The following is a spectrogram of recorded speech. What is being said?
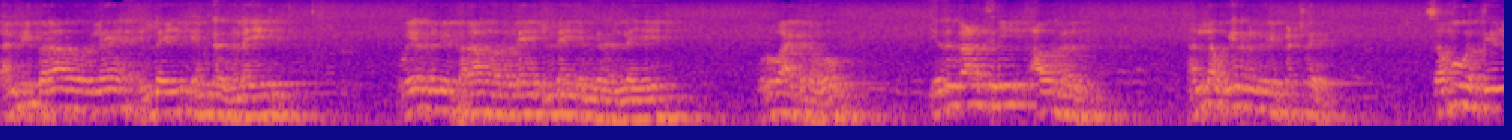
கல்வி பெறாதவர்களே இல்லை என்கிற நிலையை உயர்கல்வி பெறாதவர்களே இல்லை என்கிற நிலையை உருவாக்கிடவும் எதிர்காலத்தில் அவர்கள் நல்ல உயர்கல்வியை பெற்று சமூகத்தில்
